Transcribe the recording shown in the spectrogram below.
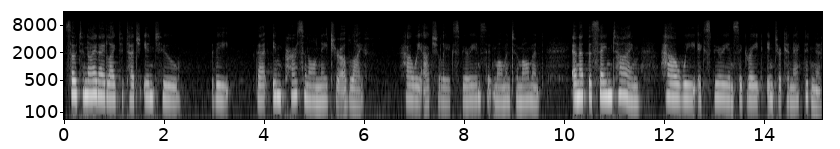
So tonight I'd like to touch into the, that impersonal nature of life, how we actually experience it moment to moment, and at the same time, how we experience a great interconnectedness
